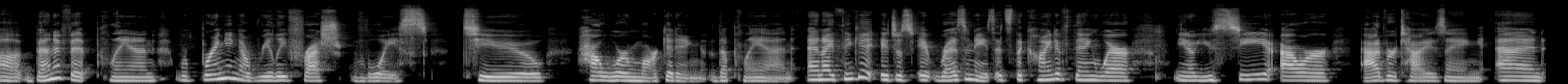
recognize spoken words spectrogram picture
uh, benefit plan, we're bringing a really fresh voice to how we're marketing the plan. And i think it it just it resonates. It's the kind of thing where you know you see our advertising and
